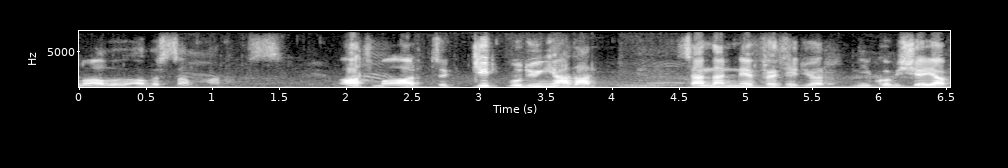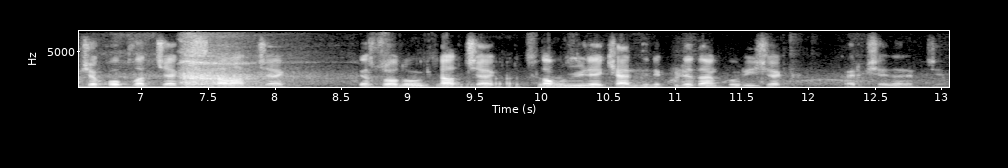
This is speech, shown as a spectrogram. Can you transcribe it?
Bunu al alırsam haklısın. Atma artık git bu dünyadan. Senden nefret ediyorum. Niko bir şey yapacak, hoplatacak, stun atacak. Yasuo da ulti atacak. W ile kendini kuleden koruyacak. Garip şeyler yapacak.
